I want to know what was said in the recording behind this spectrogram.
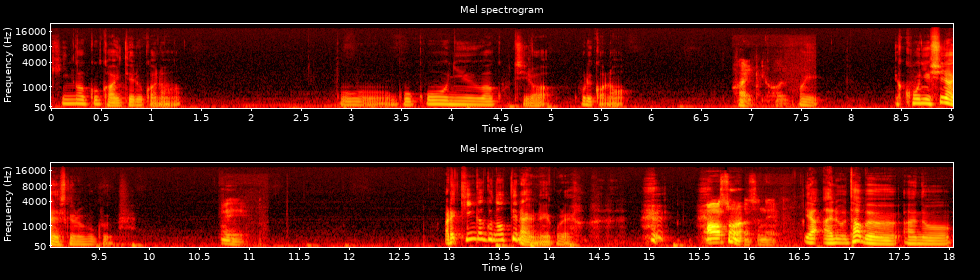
金額書いてるかな？ごご購入はこちら。これかな？はいはい。はい。購入しないですけど僕。ええ。あれ金額載ってないよねこれ。い ああ、そうなんですね。やあの多分あの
